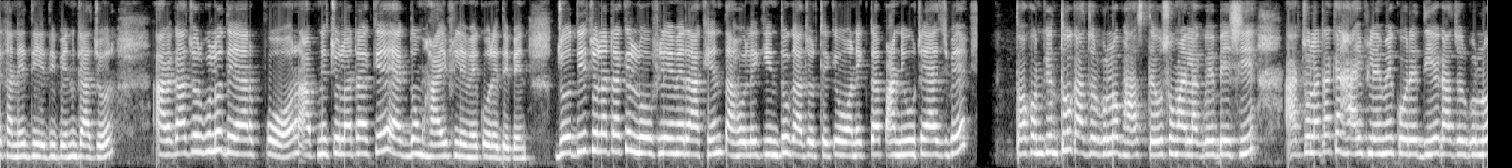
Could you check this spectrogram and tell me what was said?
এখানে দিয়ে দিবেন গাজর। আর গাজরগুলো দেওয়ার পর আপনি চুলাটাকে একদম হাই ফ্লেমে করে দেবেন। যদি চুলাটাকে লো ফ্লেমে রাখেন, তাহলে কিন্তু গাজর থেকে অনেকটা পানি উঠে আসবে। তখন কিন্তু গাজরগুলো ভাজতেও সময় লাগবে বেশি। আর চুলাটাকে হাই ফ্লেমে করে দিয়ে গাজরগুলো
